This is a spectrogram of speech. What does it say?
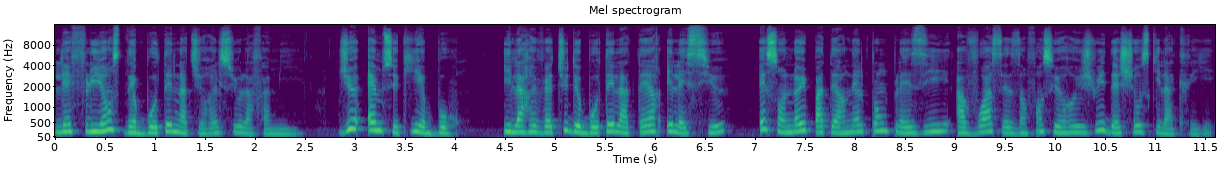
L'influence des beautés naturelles sur la famille. Dieu aime ce qui est beau. Il a revêtu de beauté la terre et les cieux, et son œil paternel prend plaisir à voir ses enfants se réjouir des choses qu'il a créées.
